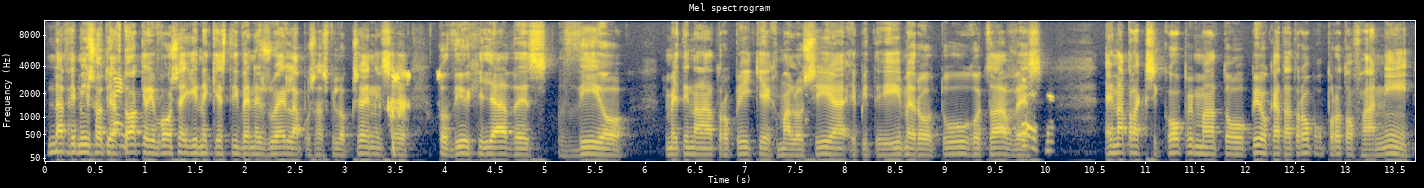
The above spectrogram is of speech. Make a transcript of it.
Να θυμίσω ότι Ναι. αυτό ακριβώς έγινε και στη Βενεζουέλα που σας φιλοξένησε το 2002 με την ανατροπή και εχμαλωσία επί τριήμερο του Ούγο Τσάβες. Βέβαια. Ένα πραξικόπημα το οποίο κατά τρόπο πρωτοφανή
